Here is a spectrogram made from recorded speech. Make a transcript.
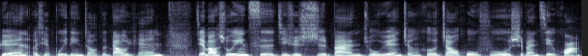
元，而且不一定找得到人。健保署因此继续试办住院整合照护服务示范计划，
